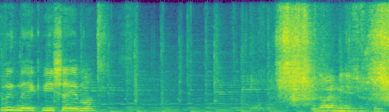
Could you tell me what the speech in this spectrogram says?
видно, як вішаємо. Давай мені цю штучку.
